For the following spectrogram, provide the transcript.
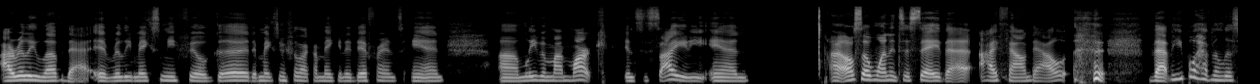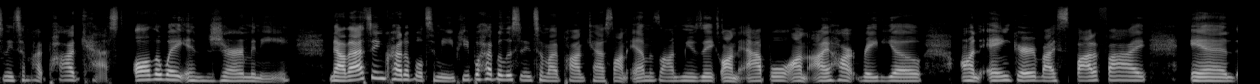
I really love that. It really makes me feel good. It makes me feel like I'm making a difference and um, leaving my mark in society. And I also wanted to say that I found out that people have been listening to my podcast all the way in Germany. Now, that's incredible to me. People have been listening to my podcast on Amazon Music, on Apple, on iHeartRadio, on Anchor, by Spotify. And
